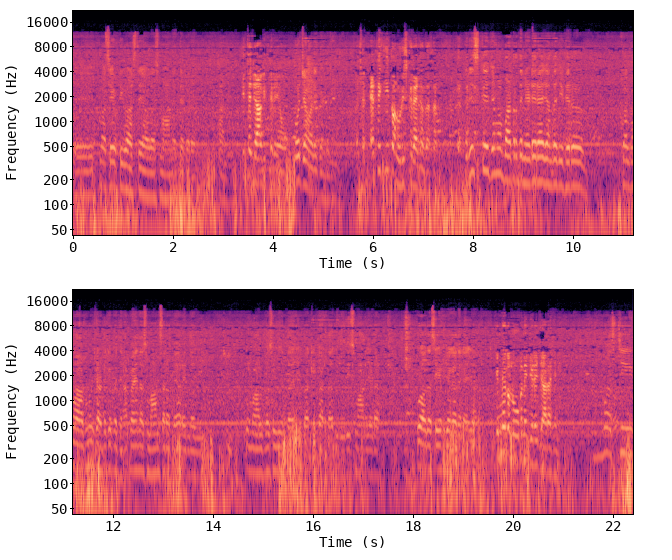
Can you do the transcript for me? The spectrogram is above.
ਤੇ ਬਸ ਸੇਫਟੀ ਵਾਸਤੇ ਆਪਦਾ ਸਮਾਨ ਇੱਥੇ ਫਿਰ ਹਾਂਜੀ। ਕਿੱਥੇ ਜਾ ਕਿੱਥੇ ਰਹੇ ਹੋ? ਯੋਧਿਆਂ ਵਾਲੀ ਪਿੰਡ ਜੀ। ਅੱਛਾ ਇੱਥੇ ਕੀ ਤੁਹਾਨੂੰ ਰਿਸਕ ਰਹਿ ਜਾਂਦਾ ਸਰ ਰਿਸਕ ਜਮਾ ਬਾਰਡਰ ਦੇ ਨੇੜੇ ਰਹਿ ਜਾਂਦਾ ਜੀ ਫਿਰ ਕੱਲ ਨੂੰ ਆਪ ਨੂੰ ਛੱਡ ਕੇ ਭੱਜਣਾ ਪੈ ਜਾਂਦਾ ਸਮਾਨ ਸਾਰਾ ਪਿਆ ਰਹਿੰਦਾ ਜੀ। ਕੋਈ ਮਾਲ ਵੀ ਹੁੰਦਾ ਜੀ ਬਾਕੀ ਘਰ ਦਾ ਜ਼ਰੂਰੀ ਸਮਾਨ ਜਿਹੜਾ ਉਹ ਆਪਦਾ ਸੇਫ ਜਗ੍ਹਾ ਤੇ ਲੈ ਜਾ। ਕਿੰਨੇ ਕੁ ਲੋਕ ਨੇ ਜਿਹੜੇ ਜਾ ਰਹੇ ਨੇ? ਬਸ ਜੀ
